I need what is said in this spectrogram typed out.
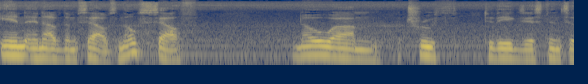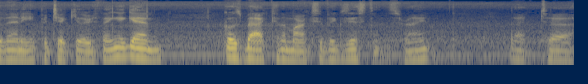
in and of themselves. No self, no um, truth to the existence of any particular thing. Again, goes back to the marks of existence, right? That uh,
